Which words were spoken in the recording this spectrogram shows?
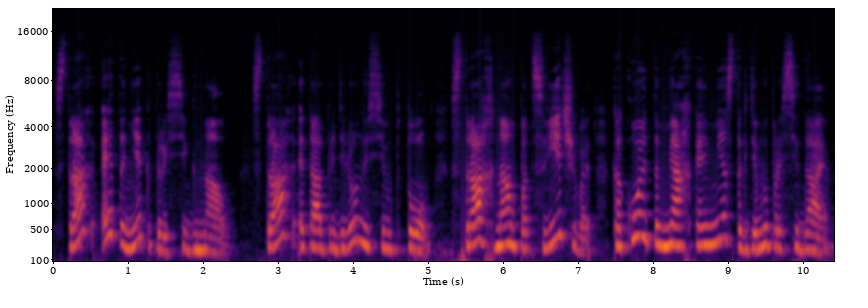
Страх – это некоторый сигнал. Страх – это определенный симптом. Страх нам подсвечивает какое-то мягкое место, где мы проседаем.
